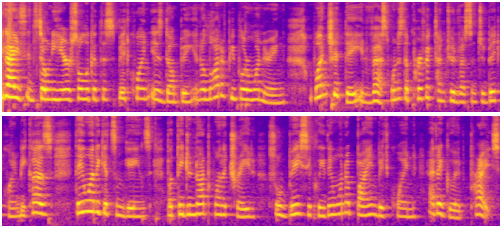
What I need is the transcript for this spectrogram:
Hey guys, it's Tony here. So look at this, Bitcoin is dumping and a lot of people are wondering when should they invest? When is the perfect time to invest into Bitcoin? Because they want to get some gains, but they do not want to trade. So basically they want to buy in Bitcoin at a good price.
